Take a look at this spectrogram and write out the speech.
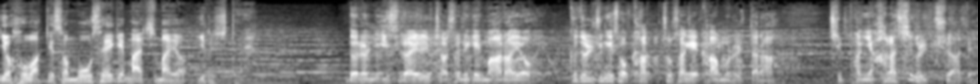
여호와께서 모세에게 말씀하여 이르시되 너는 이스라엘 자손에게 말하여 그들 중에서 각 조상의 가문을 따라 지팡이 하나씩을 취하되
